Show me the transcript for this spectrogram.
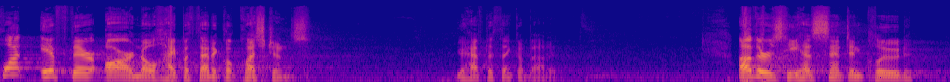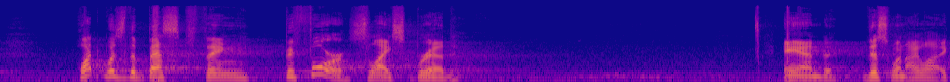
what if there are no hypothetical questions? You have to think about it. Others he has sent include What was the best thing before sliced bread? And this one I like.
